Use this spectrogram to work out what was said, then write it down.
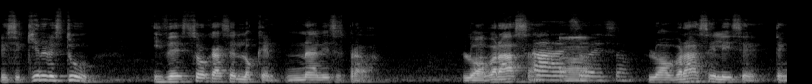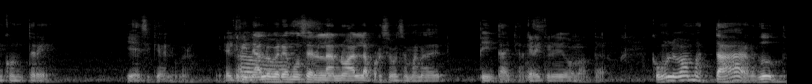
le dice: ¿Quién eres tú? Y Deathstroke hace lo que nadie se esperaba. Lo abraza. Ah, eso, Ah. eso. Lo abraza y le dice: Te encontré. Y ahí se queda el número. El final lo veremos en el anual la próxima semana de Teen Titans. Creí que lo iba a matar. ¿Cómo le va a matar, dude?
